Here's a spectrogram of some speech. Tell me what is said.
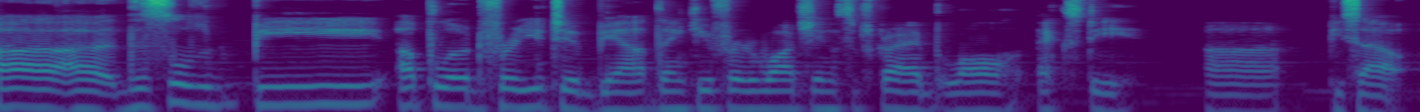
uh, uh this will be upload for YouTube. Be out. Thank you for watching. Subscribe. Lol. XD. Uh, peace out.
